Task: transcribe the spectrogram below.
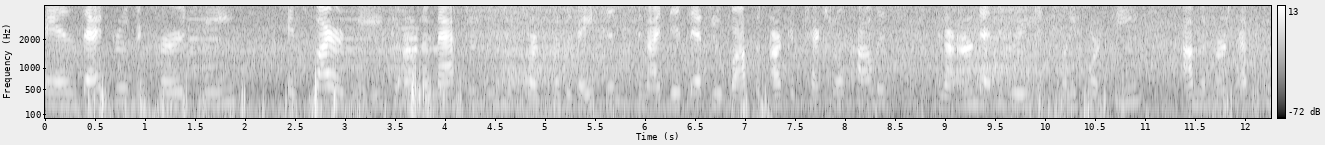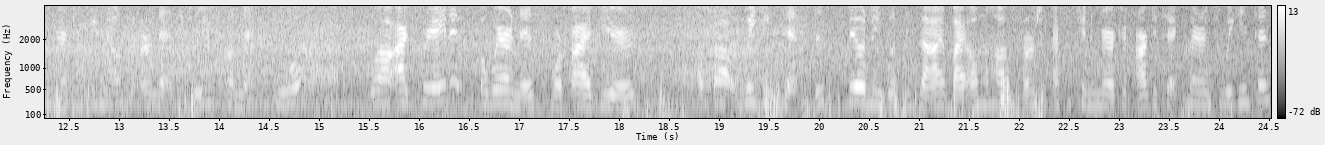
And that group encouraged me, inspired me to earn a master's in historic preservation, and I did that through Boston Architectural College, and I earned that degree in 2014. I'm the first African American female to earn that degree from that school. Well, I created awareness for five years about Wigington. This building was designed by Omaha's first African American architect, Clarence Wigington.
